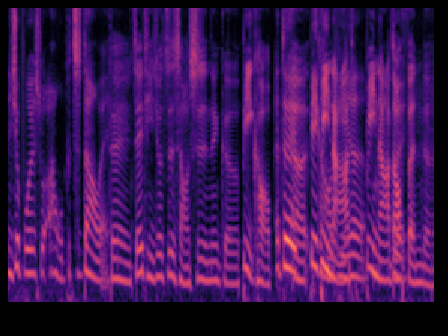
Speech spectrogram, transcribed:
你就不会说啊，我不知道哎、对，这一题就至少是那个必考，哎对呃必考必拿的必拿到分的，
